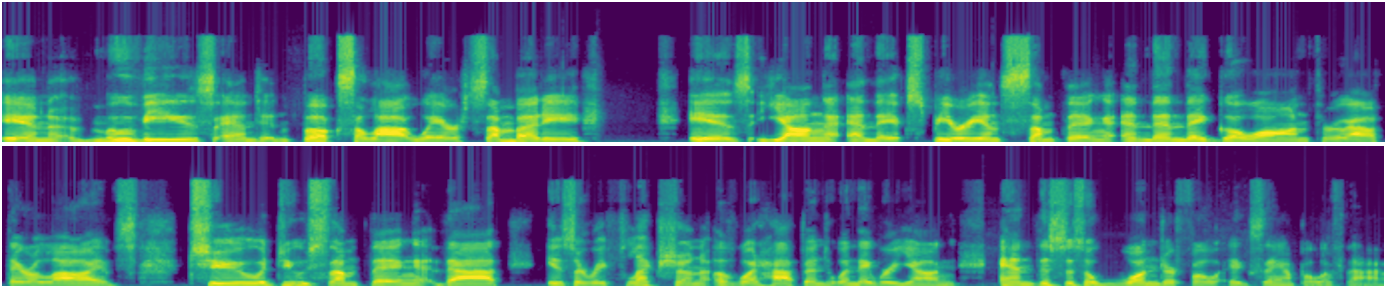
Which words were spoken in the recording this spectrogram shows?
in movies and in books a lot where somebody is young and they experience something and then they go on throughout their lives to do something that is a reflection of what happened when they were young. And this is a wonderful example of that.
